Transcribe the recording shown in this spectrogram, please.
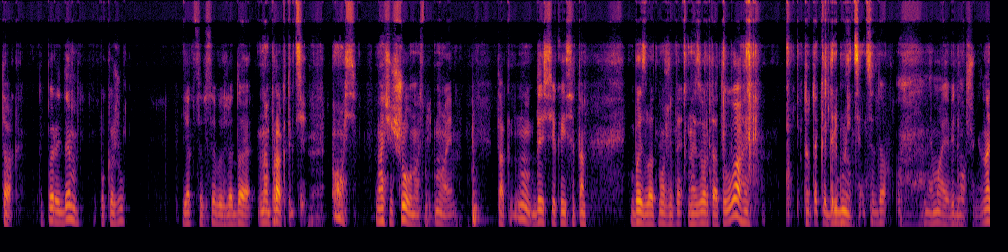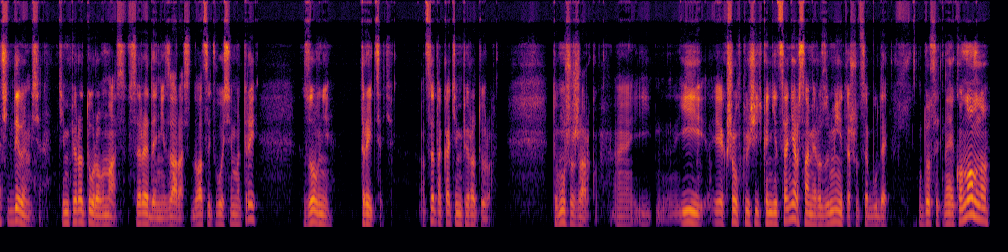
Так, тепер йдемо, покажу, як це все виглядає на практиці. Ось. Значить, що у нас тут маємо? Так, ну, десь якийсь там безлад можете не звертати уваги. То таке дрібниця, це до... не відношення. Значить, дивимося. Температура у нас всередині зараз 28,3, зовні 30. Оце така температура. Тому що жарко. Е, І, якщо включити кондиціонер, самі розумієте, що це буде досить неекономно.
